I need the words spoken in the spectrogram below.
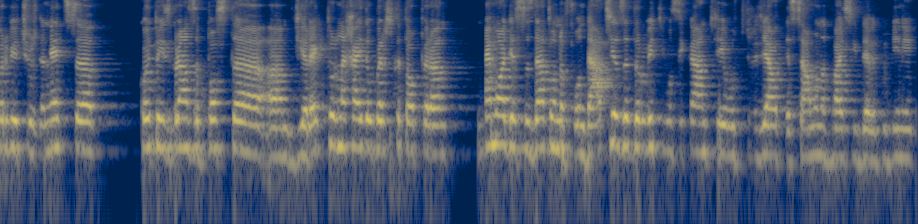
първият чужденец, който е избран за поста а, директор на Хайделбергската опера, най-младият създател на фундация за даровити музиканти, учредявате само на 29 години.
